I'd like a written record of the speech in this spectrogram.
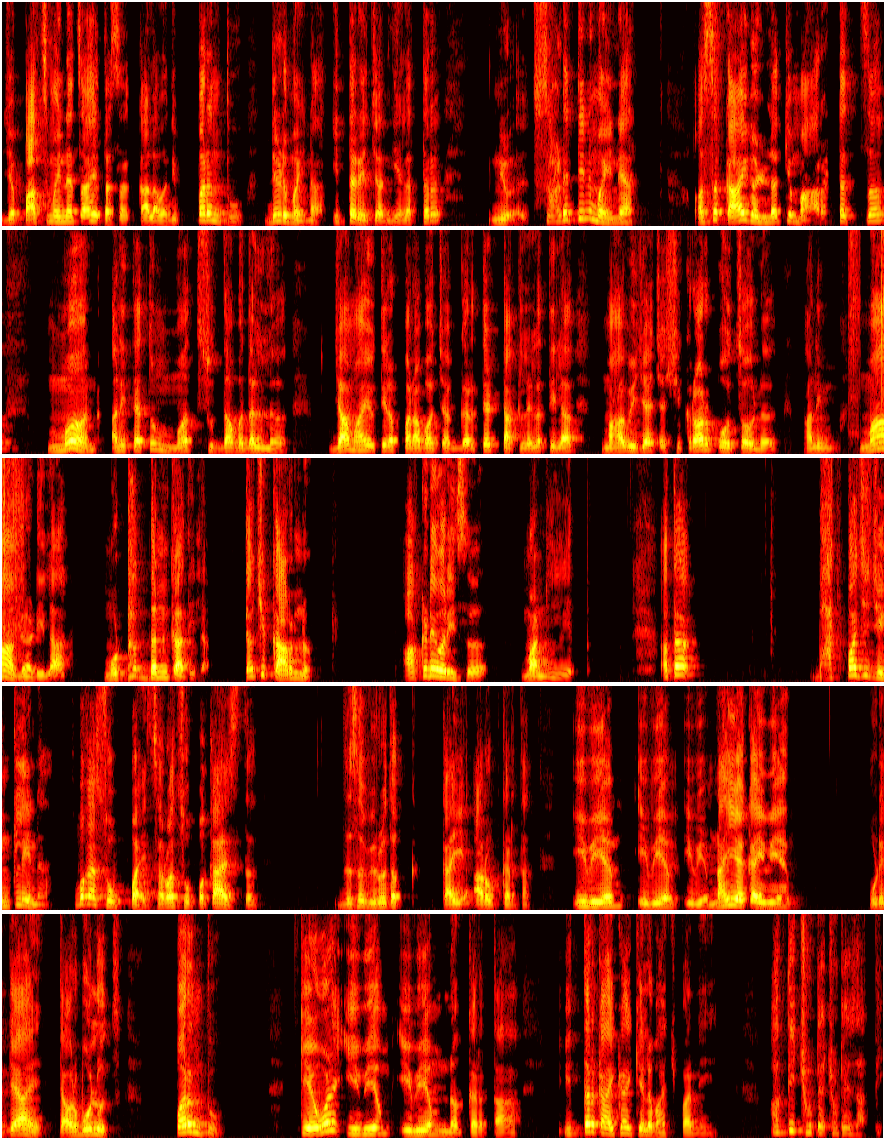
जे पाच महिन्याचा आहे तसा कालावधी परंतु दीड महिना इतर याच्यात गेला तर साडेतीन महिन्यात असं काय घडलं की महाराष्ट्राचं मन आणि त्यातून मत सुद्धा बदललं. ज्या महायुतीला पराभवाच्या गर्तेत टाकलेलं तिला महाविजयाच्या शिखरावर पोहोचवलं आणि महाआघाडीला मोठा दणका दिला. त्याची कारण आकडेवारीच मांडलेली आहेत. आता भाजपाची जिंकली ना बघा सोपं आहे. सर्वात सोपं काय असतं? जसं विरोधक काही आरोप करतात. ईव्हीएम ईव्हीएम ईव्हीएम नाही आहे का ईव्हीएम पुढे ते आहे. त्यावर बोलूच. परंतु केवळ ईव्हीएम ईव्हीएम न करता इतर काय काय केलं भाजपाने? अगदी छोट्या छोट्या जाती.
